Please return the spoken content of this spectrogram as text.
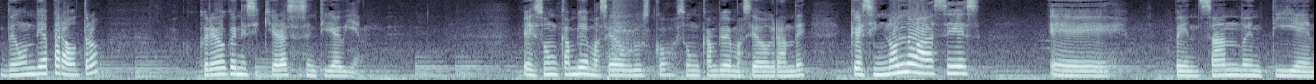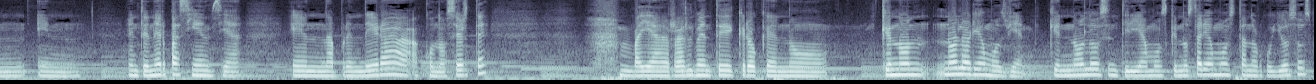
de un día para otro, creo que ni siquiera se sentiría bien. Es un cambio demasiado brusco, es un cambio demasiado grande, que si no lo haces eh, pensando en ti, en, en, tener paciencia, en aprender a, conocerte, vaya, realmente creo que no, que no, no lo haríamos bien, que no lo sentiríamos, que no estaríamos tan orgullosos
